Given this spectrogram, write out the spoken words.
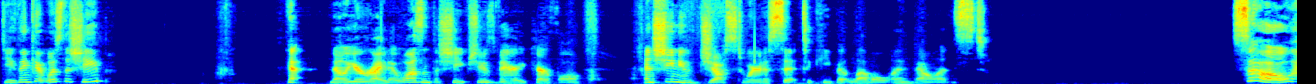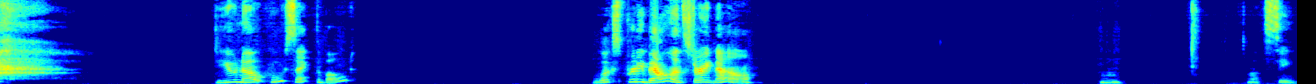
Do you think it was the sheep? no, you're right. It wasn't the sheep. She was very careful. And she knew just where to sit to keep it level and balanced. So, do you know who sank the boat? Looks pretty balanced right now. Hmm. Let's see.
